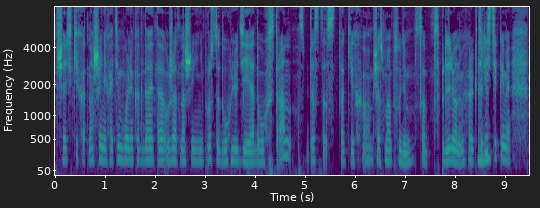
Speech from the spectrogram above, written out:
в человеческих отношениях, а тем более, когда это уже отношения не просто двух людей, а двух стран, с, таких, сейчас а, мы обсудим, с, с определенными характеристиками, mm-hmm.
